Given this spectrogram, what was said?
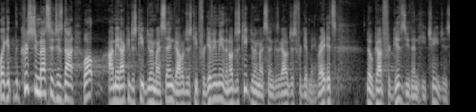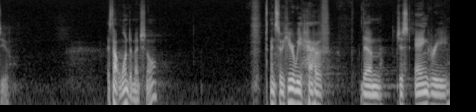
Like it, the Christian message is not, well, I mean, I can just keep doing my sin, God will just keep forgiving me, and then I'll just keep doing my sin because God will just forgive me, right? It's, no, God forgives you, then he changes you. It's not one dimensional. And so here we have them just angry.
